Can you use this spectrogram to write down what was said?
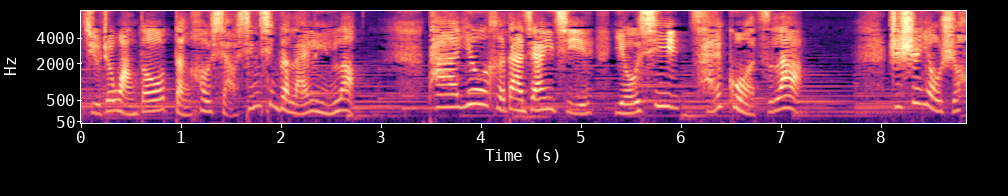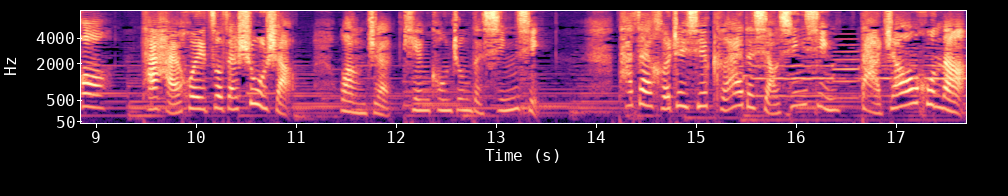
举着网兜等候小星星的来临了，他又和大家一起游戏采果子啦。只是有时候，他还会坐在树上。望着天空中的星星，他在和这些可爱的小星星打招呼呢。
